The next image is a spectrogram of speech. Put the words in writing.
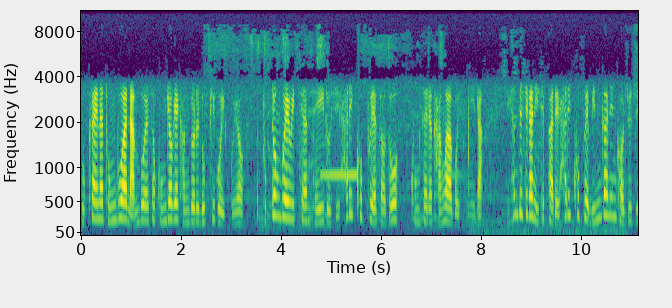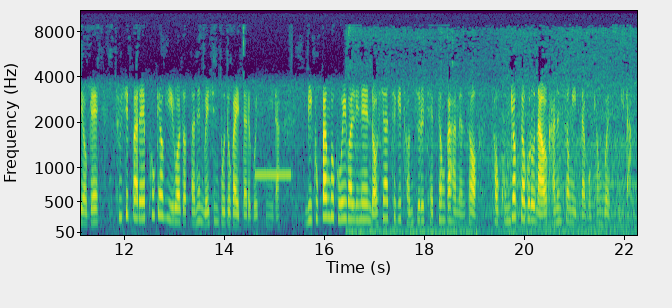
우크라이나 동부와 남부에서 공격의 강도를 높이고 있고요. 북동부에 위치한 제2도시 하리코프에서도 공세를 강화하고 있습니다. 현지 시간 28일 하리코프의 민간인 거주 지역에 수십 발의 포격이 이루어졌다는 외신 보도가 잇따르고 있습니다. 미 국방부 고위 관리는 러시아 측이 전술을 재평가하면서 더 공격적으로 나올 가능성이 있다고 경고했습니다.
